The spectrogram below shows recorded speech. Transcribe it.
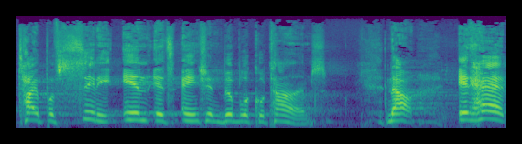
type of city in its ancient biblical times. Now, it had,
